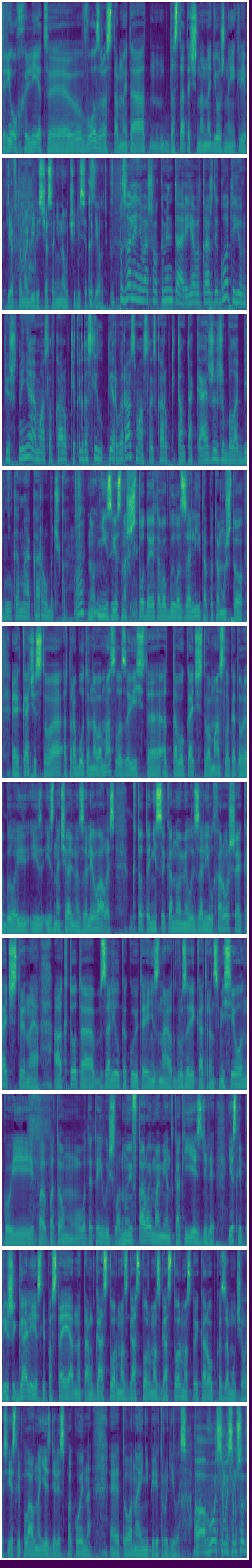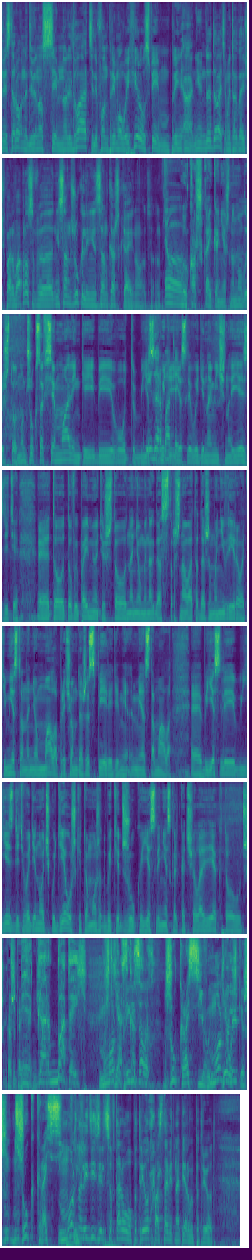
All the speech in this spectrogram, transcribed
трех лет возрастом, это достаточно надежные и крепкие автомобили. Сейчас они научились это делать. Позволение вашего комментария. Я вот каждый год, Юра пишет, меняю масло в коробке. Когда слил первый раз масло из коробки, там такая жижа была, бедненькая моя коробочка. Ну, неизвестно, что до этого было залито, потому что э, качество отработанного масла зависит э, от того качества масла, которое было из изначально заливалось. Кто-то не сэкономил и залил хорошее, качественное, а кто-то залил какую-то, я не знаю, от грузовика наверняка трансмиссионку, и потом вот это и вышло. Ну и второй момент, как ездили. Если прижигали, если постоянно там газ-тормоз, газ-тормоз, газ-тормоз, то и коробка замучилась. Если плавно ездили спокойно, э, то она и не перетрудилась. 8 800 200 ровно 9702, телефон прямого эфира, успеем принять... А, не, давайте мы тогда еще пару вопросов. Э, Nissan Жук или Nissan Кашкай? Ну, вот. Кашкай, конечно, ну вы что? Ну, Джук совсем маленький, и вот если, вы, если вы динамичный лично ездите, э, то, то вы поймете, что на нем иногда страшновато даже маневрировать, и места на нем мало, причем даже спереди места мало. Э, если ездить в одиночку девушки, то может быть и джук, и если несколько человек, то лучше а кашкай, теперь конечно. горбатый! Можно привязалась, джук красивый, Можно девушки, ли... джук красивый. Можно ли дизель со второго патриот поставить на первый патриот?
